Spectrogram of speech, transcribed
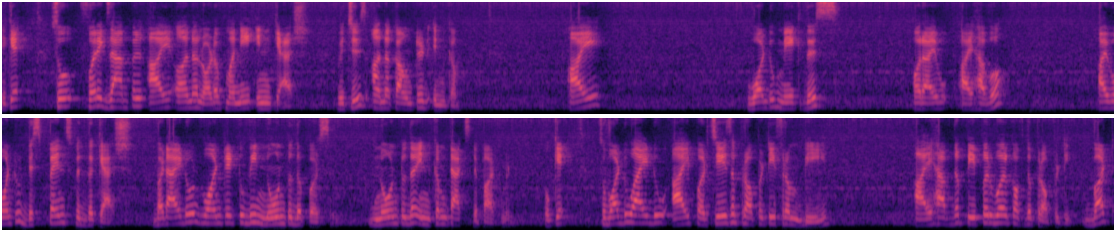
Okay? So for example i earn a lot of money in cash which is unaccounted income. I want to make this or i i have a i want to dispense with the cash but i don't want it to be known to the person known to the income tax department okay? So what do i do? I purchase a property from b. I have the paperwork of the property but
